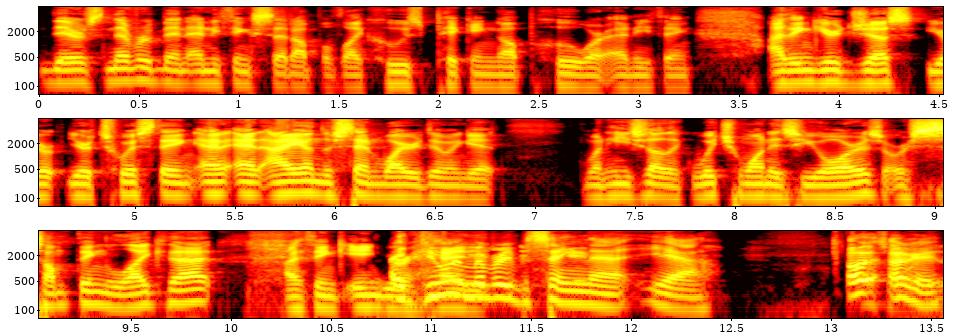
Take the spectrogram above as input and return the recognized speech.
there's never been anything set up of like who's picking up who or anything. I think you're just you're you're twisting, and and I understand why you're doing it. When he's like, "Which one is yours?" or something like that. I think in your I do head, remember him saying that. Yeah. Oh, okay.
